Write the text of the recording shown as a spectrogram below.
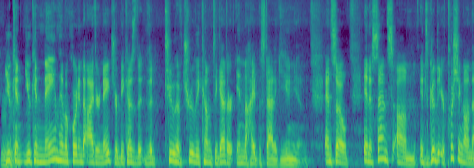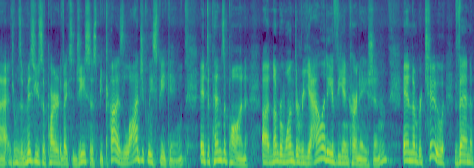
Mm-hmm. You can you can name him according to either nature because the, the two have truly come together in the hypostatic union. And so, in a sense, um, it's good that you're pushing on that in terms of misuse of partitive exegesis because, logically speaking, it depends upon uh, number one, the reality of the incarnation, and number two, then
